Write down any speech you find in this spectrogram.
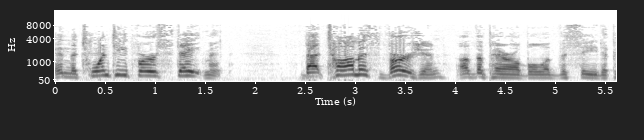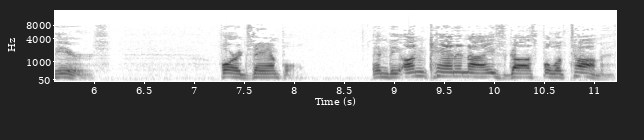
in the 21st statement that Thomas version of the parable of the seed appears. For example, in the uncanonized Gospel of Thomas,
